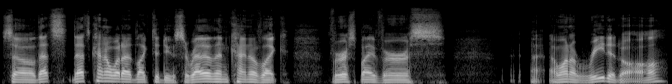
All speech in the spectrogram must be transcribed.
So that's that's kind of what I'd like to do. So rather than kind of like verse by verse, I, I want to read it all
